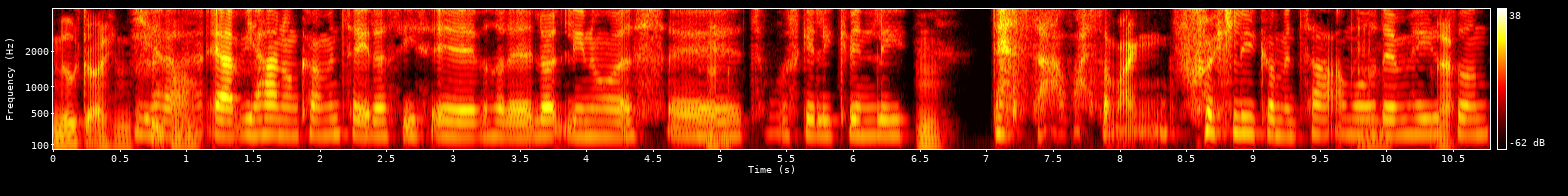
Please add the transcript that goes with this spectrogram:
nedgør hende sygt har, meget. ja, vi har nogle kommentators i, øh, hvad hedder det, LOL lige nu også. Øh, Mhm. To forskellige kvindelige. Mm. Der er bare så mange frygtelige kommentarer mod mm. dem hele Ja. tiden.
